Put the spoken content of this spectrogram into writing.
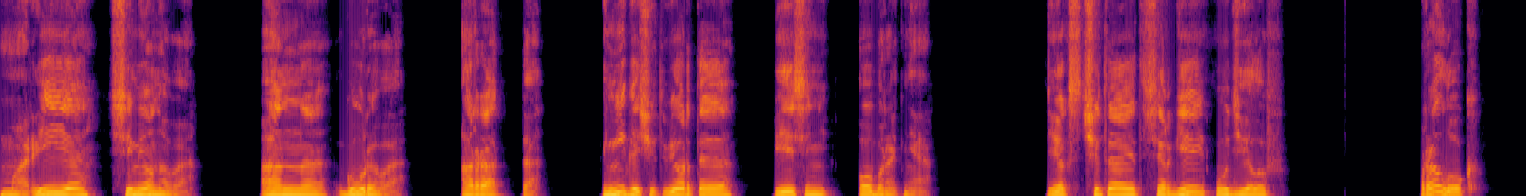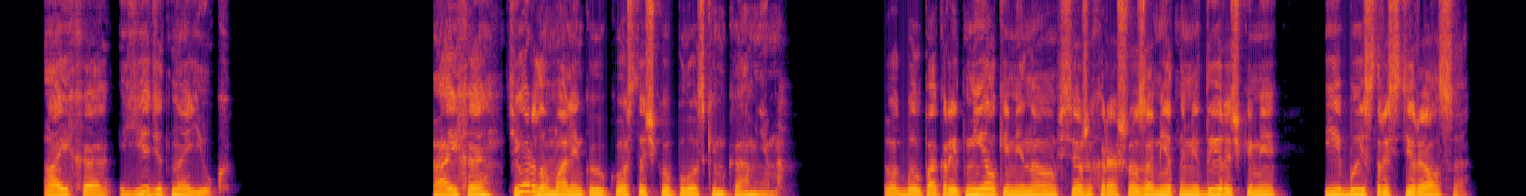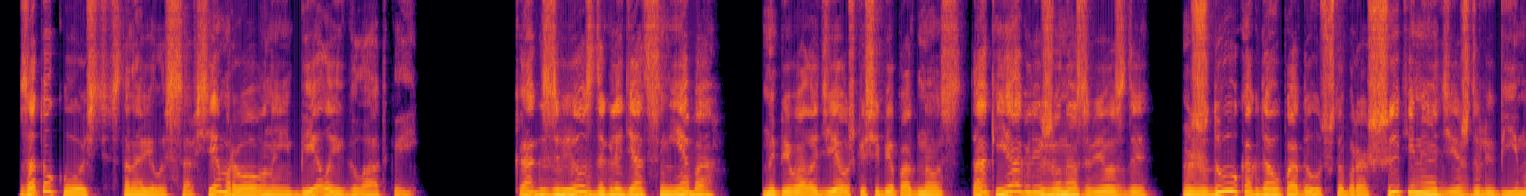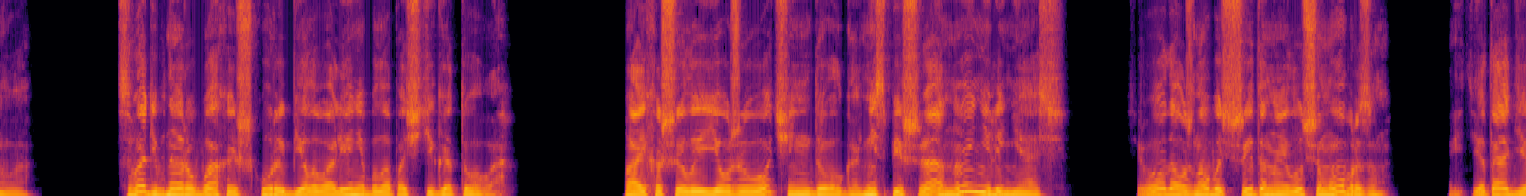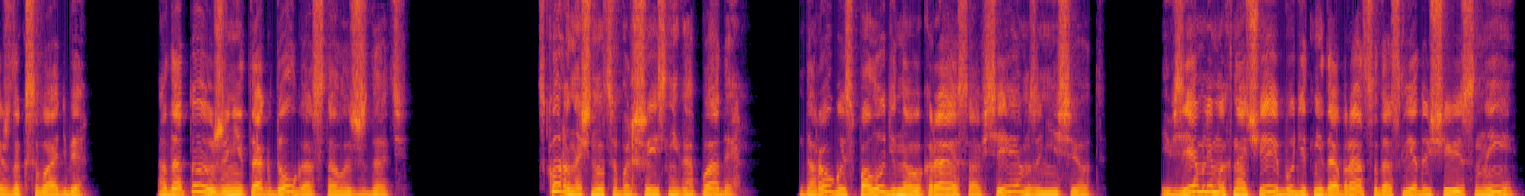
Мария Семенова. Анна Гурова. Аратта. Книга четвертая. Песнь оборотня. Текст читает Сергей Уделов. Пролог. Айха едет на юг. Айха терла маленькую косточку плоским камнем. Тот был покрыт мелкими, но все же хорошо заметными дырочками и быстро стирался. Зато кость становилась совсем ровной, белой и гладкой. «Как звезды глядят с неба», — напевала девушка себе под нос, — «так я гляжу на звезды, жду, когда упадут, чтобы расшить ими одежду любимого». Свадебная рубаха из шкуры белого оленя была почти готова. Айха шила ее уже очень долго, не спеша, но и не ленясь. Все должно быть сшито наилучшим образом, ведь это одежда к свадьбе. А до той уже не так долго осталось ждать. Скоро начнутся большие снегопады. Дорогу из полуденного края совсем занесет. И в землях ночей будет не добраться до следующей весны.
